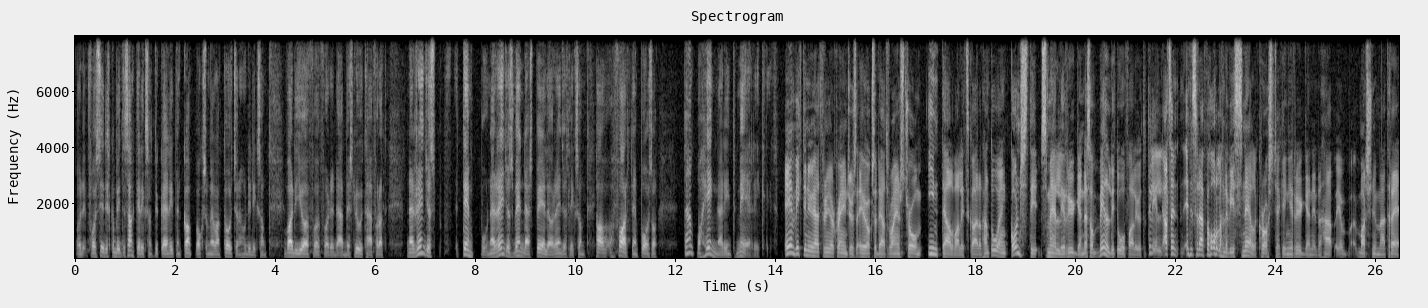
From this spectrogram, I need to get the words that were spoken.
Och det, se, det ska bli intressant, det liksom, tycker jag, en liten kamp också mellan coacherna, hur de liksom, vad de gör för, för det där beslut här. För att när Rangers tempo, när Rangers vänder spelet och Rangers liksom har farten på så Tampa hänger inte med riktigt. En viktig nyhet för New York Rangers är ju också det att Ryan Strom inte är allvarligt skadad. Han tog en konstig smäll i ryggen. Det såg väldigt ofarligt ut. Alltså en, en sådär förhållandevis snäll crosschecking i ryggen i den här eh, match nummer tre.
